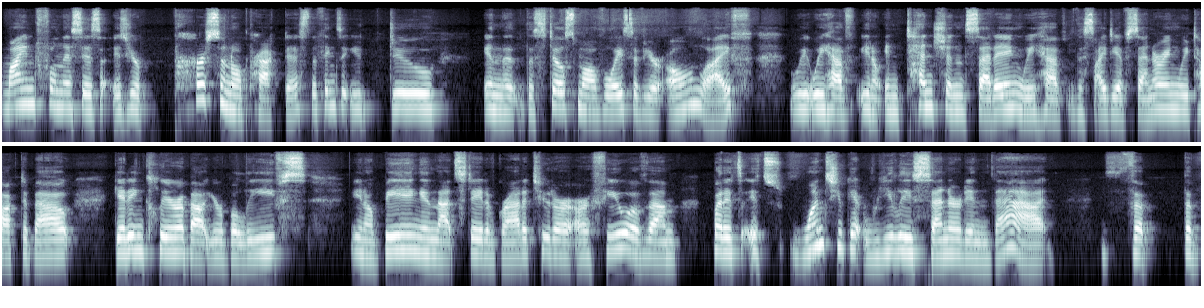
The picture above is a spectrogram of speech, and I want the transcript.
Mindfulness is, is your personal practice, the things that you do in the, the still small voice of your own life. We, we have you know intention setting. We have this idea of centering we talked about getting clear about your beliefs you know being in that state of gratitude are, are a few of them. But it's it's once you get really centered in that the the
